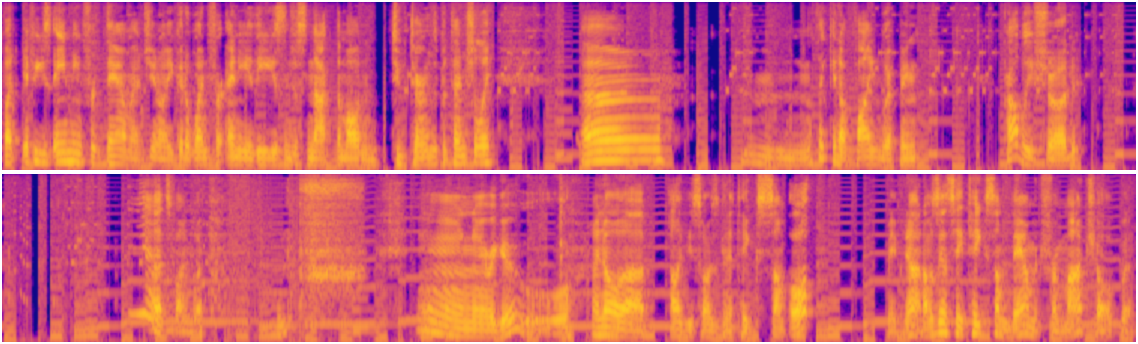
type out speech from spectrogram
But if he's aiming for damage, you know, you could have went for any of these and just knocked them out in two turns, potentially. Uh... Hmm, I'm thinking of Vine Whipping. Probably should. Yeah, that's fine, Whip. And there we go. I know uh, Ivysaur is going to take some... Oh! Maybe not. I was going to say take some damage from Machop, but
